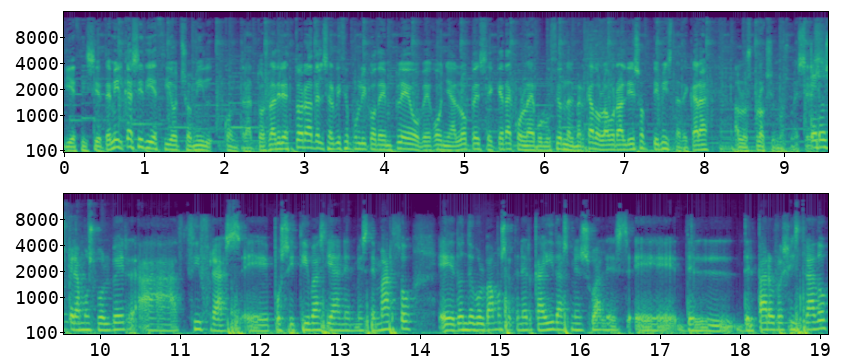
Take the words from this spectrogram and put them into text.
17.000, casi 18.000 contratos. La directora del Servicio Público de Empleo, Begoña López, se queda con la evolución del mercado laboral y es optimista de cara a los próximos meses. Pero esperamos volver a cifras eh, positivas ya en el mes de marzo, eh, donde volvamos a tener caídas mensuales eh, del, del, paro registrado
